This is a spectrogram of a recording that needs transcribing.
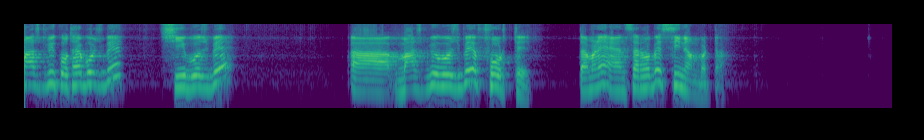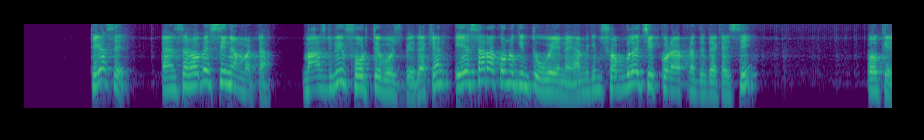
মাস্ট বি কোথায় বসবে? সি বসবে মাস্ট বি বসবে ফোর্থে তার মানে অ্যান্সার হবে সি নাম্বারটা ঠিক আছে? অ্যান্সার হবে সি নাম্বারটা মাস্ট বি ফোর্থে বসবে। দেখেন এ ছাড়া কোনো কিন্তু ওয়ে নাই। আমি কিন্তু সবগুলাই চেক করে আপনাদের দেখাইছি। ওকে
